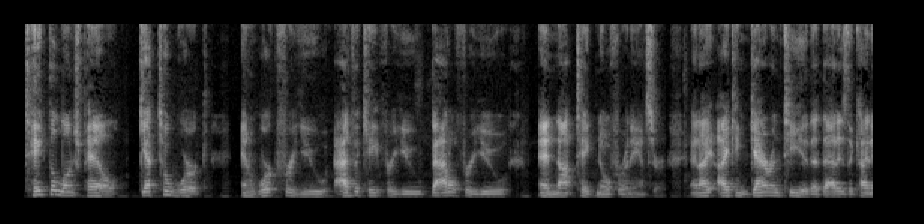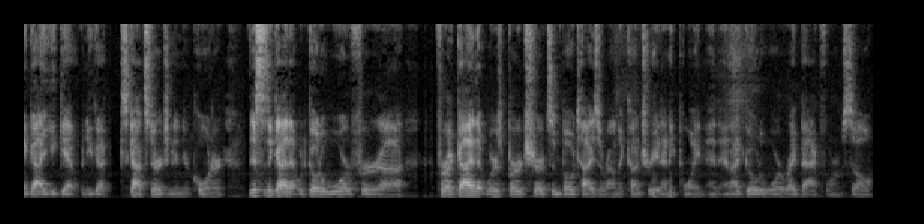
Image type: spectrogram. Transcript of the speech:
take the lunch pail, get to work, and work for you, advocate for you, battle for you, and not take no for an answer. And I, I can guarantee you that that is the kind of guy you get when you got Scott Sturgeon in your corner. This is a guy that would go to war for uh, for a guy that wears bird shirts and bow ties around the country at any point, and, and I'd go to war right back for him. So,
